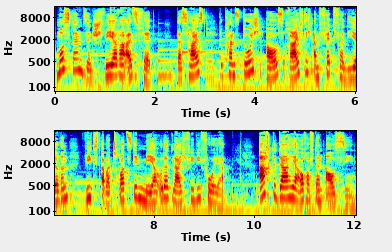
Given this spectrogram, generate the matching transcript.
Muskeln sind schwerer als Fett. Das heißt, du kannst durchaus reichlich an Fett verlieren, wiegst aber trotzdem mehr oder gleich viel wie vorher. Achte daher auch auf dein Aussehen,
